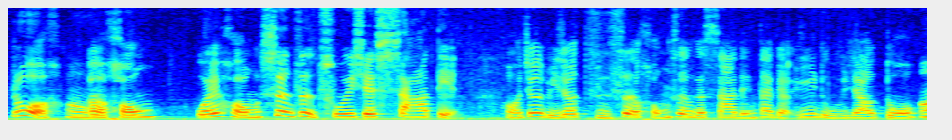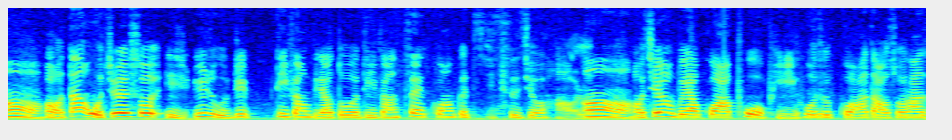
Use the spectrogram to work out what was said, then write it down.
如果呃红、微红，甚至出一些沙点，哦，就是比如说紫色、红色那个沙点，代表淤乳比较多。哦哦，但我觉得说以淤乳地地方比较多的地方，再刮个几次就好了。哦，千万不要刮破皮，或是刮到说它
